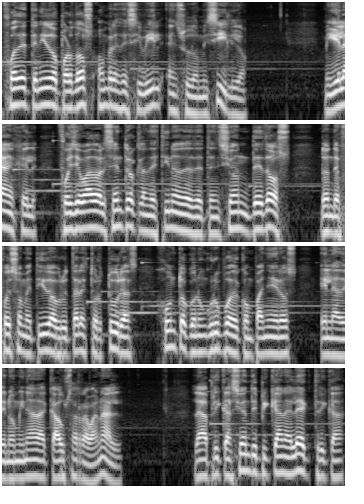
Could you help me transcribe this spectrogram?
fue detenido por dos hombres de civil en su domicilio. Miguel Ángel fue llevado al centro clandestino de detención D2, donde fue sometido a brutales torturas junto con un grupo de compañeros en la denominada causa rabanal. La aplicación de picana eléctrica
